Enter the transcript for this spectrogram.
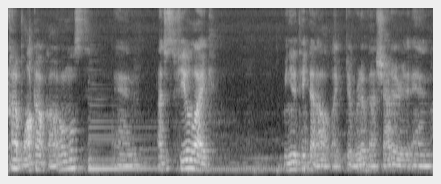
kind of block out God almost. And I just feel like we need to take that out, like get rid of that, shatter it, and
